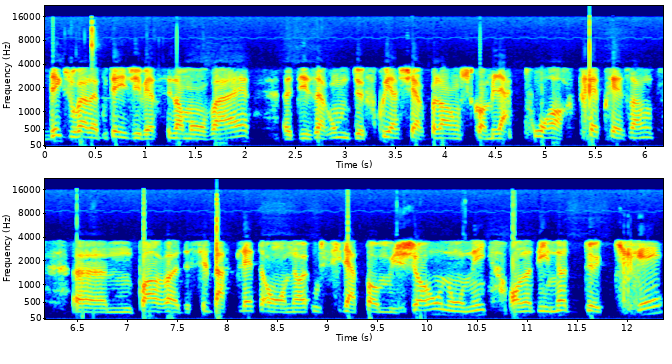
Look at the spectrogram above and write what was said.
Dès que j'ouvre la bouteille, j'ai versé dans mon verre euh, des arômes de fruits à chair blanche comme la poire très présente, euh, poire euh, de Bartlett. On a aussi la pomme jaune au nez. On a des notes de craie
